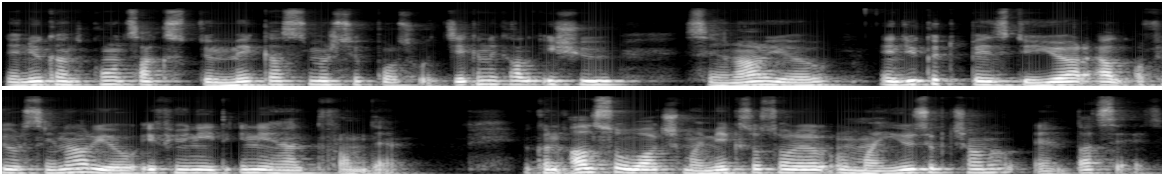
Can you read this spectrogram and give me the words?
then you can contact to make customer support with technical issue, scenario, and you could paste the URL of your scenario if you need any help from them. You can also watch my Make tutorial on my YouTube channel and that's it.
